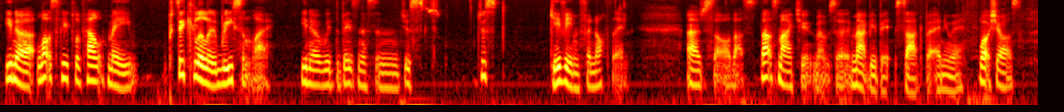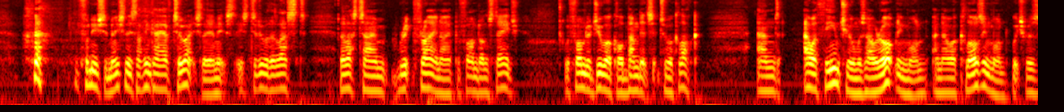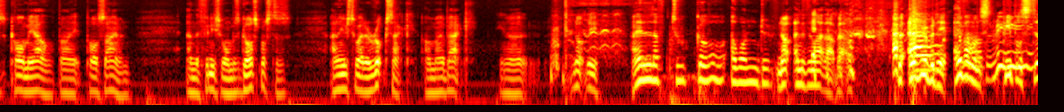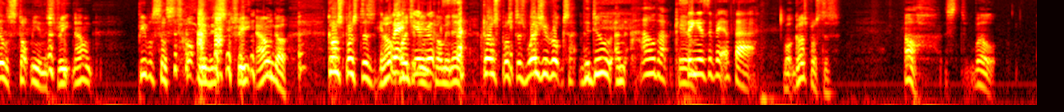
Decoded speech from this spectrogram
you know, lots of people have helped me, particularly recently, you know, with the business and just just giving for nothing. I just thought, oh, that's that's my tune at the moment, so it might be a bit sad, but anyway, what's yours? Funny you should mention this. I think I have two actually, and it's it's to do with the last the last time Rick Fry and I performed on stage. We formed a duo called Bandits at Two O'clock, and our theme tune was our opening one and our closing one, which was "Call Me Al" by Paul Simon, and the finished one was Ghostbusters. And I used to wear a rucksack on my back, you know, not the "I love to go, I wonder," not anything like that. But, but everybody, oh, everyone's people still stop me in the street now. People still stop me in the street now and go, Ghostbusters! They don't Where's point at your me and call me. Ghostbusters, where's your rucksack? They do, and how that came. Sing us a bit of that. What, Ghostbusters? Oh, it's, well.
